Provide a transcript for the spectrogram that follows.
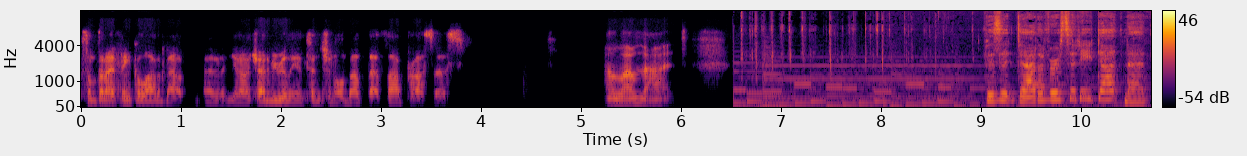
something I think a lot about. Uh, you know, I try to be really intentional about that thought process. I love that. Visit dataversity.net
